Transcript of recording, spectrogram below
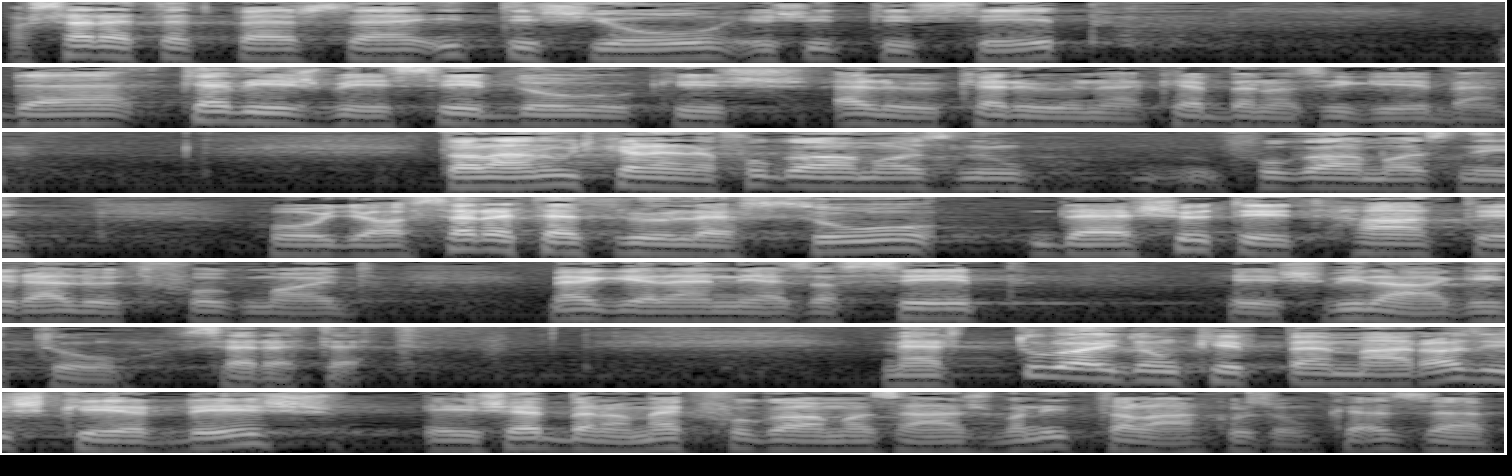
A szeretet persze itt is jó, és itt is szép, de kevésbé szép dolgok is előkerülnek ebben az igében. Talán úgy kellene fogalmazni, fogalmazni hogy a szeretetről lesz szó, de sötét háttér előtt fog majd megjelenni ez a szép és világító szeretet. Mert tulajdonképpen már az is kérdés, és ebben a megfogalmazásban itt találkozunk ezzel,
